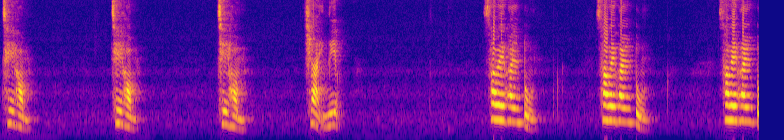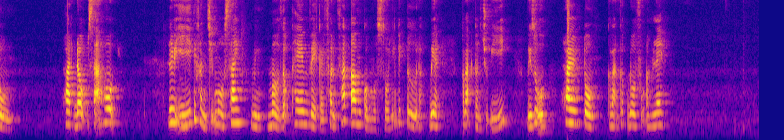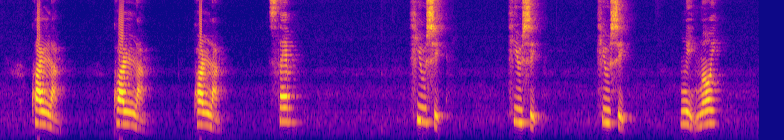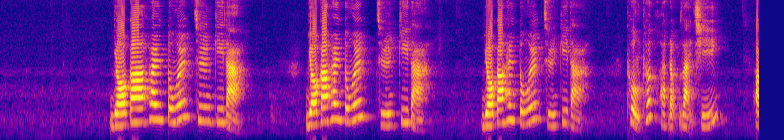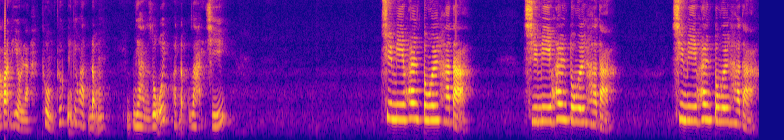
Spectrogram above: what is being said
chê hòm chê hòm chê hòm trải nghiệm 사회활동 사회활동 사회활동 hoạt động xã hội lưu ý cái phần chữ màu xanh, mình mở rộng thêm về cái phần phát âm của một số những cái từ đặc biệt, các bạn cần chú ý. Ví dụ, hoang tùng các bạn gấp đôi phụ âm lên. Khoan làm khoan làm khoan làm. Xem. Hiu xịt hiu xịt hiu xịt nghỉ ngơi. 여가 활동을 즐기다. 여가 활동을 즐기다. 여가 활동을 즐기다. Thưởng thức hoạt động giải trí. Hoặc các bạn hiểu là thưởng thức những cái hoạt động nhàn rỗi, hoạt động giải trí. 취미 활동을 하다. 취미 활동을 하다. 취미 활동을 하다.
